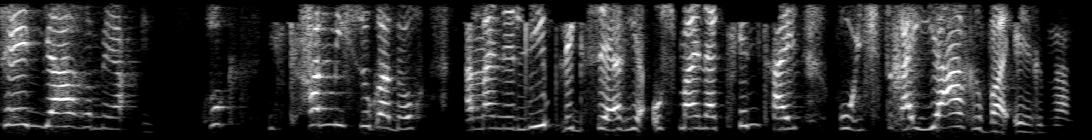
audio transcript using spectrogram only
zehn Jahre merken. Guck, ich kann mich sogar noch an meine Lieblingsserie aus meiner Kindheit, wo ich drei Jahre war, erinnern.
